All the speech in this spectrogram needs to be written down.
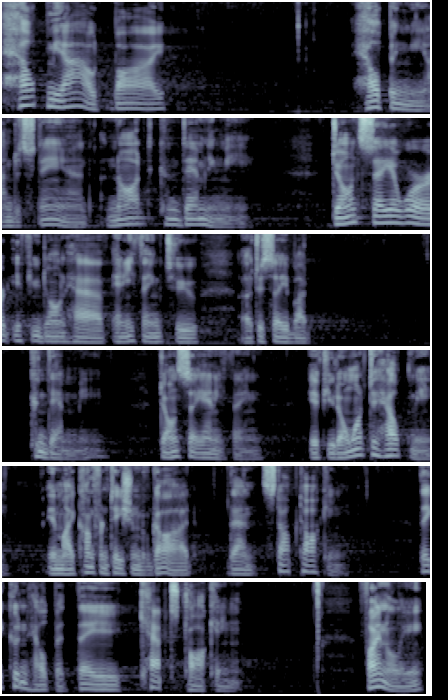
help me out by helping me understand, not condemning me. Don't say a word if you don't have anything to, uh, to say about condemn me. Don't say anything. If you don't want to help me in my confrontation with God, then stop talking. They couldn't help it. They kept talking. Finally,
